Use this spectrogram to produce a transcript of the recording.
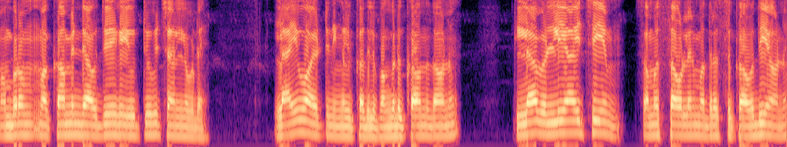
മമ്പുറം മക്കാമിന്റെ ഔദ്യോഗിക യൂട്യൂബ് ചാനലിലൂടെ ലൈവായിട്ട് നിങ്ങൾക്കതിൽ പങ്കെടുക്കാവുന്നതാണ്. എല്ലാ വെള്ളിയാഴ്ചയും സമസ്ത ഓൺലൈൻ മദ്രസക്ക് അവധിയാണ്.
